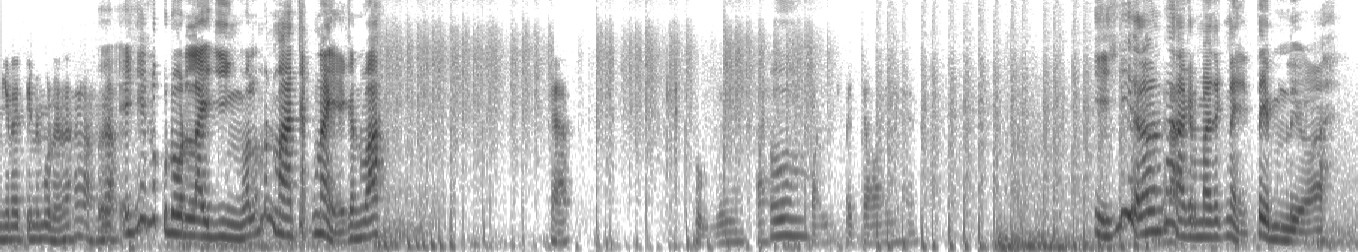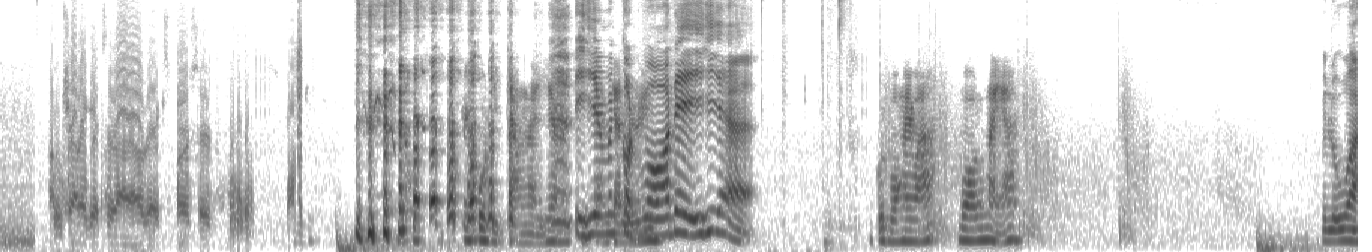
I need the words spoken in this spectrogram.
มีอะไรเต็มไปหมดเลยนะข้างหลังเอ้ยน่ะไอ้เฮียแล้วกูโดนอะไรยิงวะแล้วมันมาจากไหนกันวะ ครับผมเลยไปโอ้ ปล่อยไปจอยนะไอ้เฮียแล้วมันพากันมาจากไหนเต็มเลยวะ I'm trying to get to that other explosive. ไม่โคตรจริงจังไงเฮียไอ้เฮียมันกดวอลได้ไอ้เฮียกดวอลไงวะวอลตรงไหนอะไม่รู้ว่ะ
